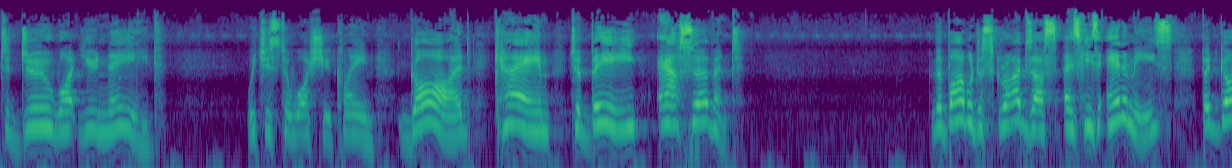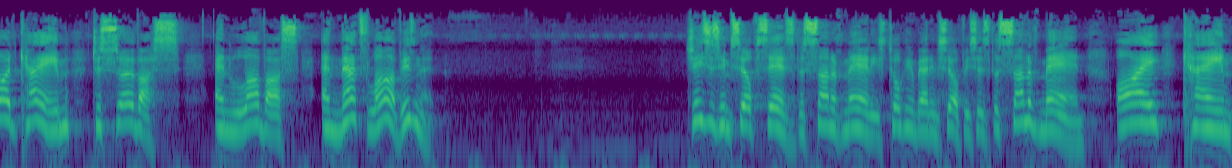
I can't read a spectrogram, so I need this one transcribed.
to do what you need, which is to wash you clean. God came to be our servant. The Bible describes us as his enemies, but God came to serve us and love us, and that's love, isn't it? Jesus himself says, the Son of Man, he's talking about himself. He says, The Son of Man, I came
